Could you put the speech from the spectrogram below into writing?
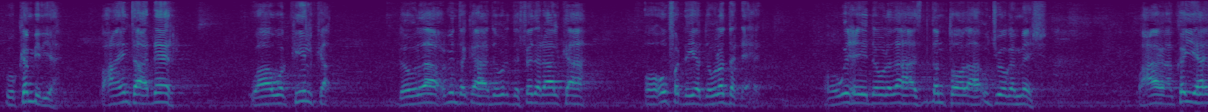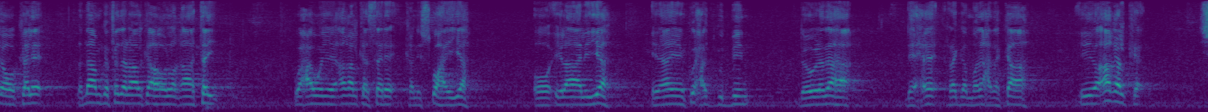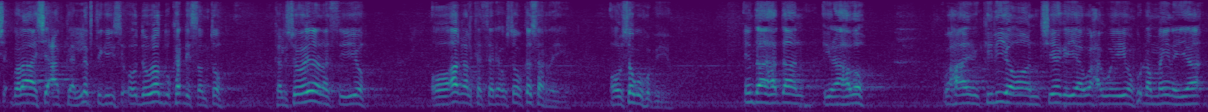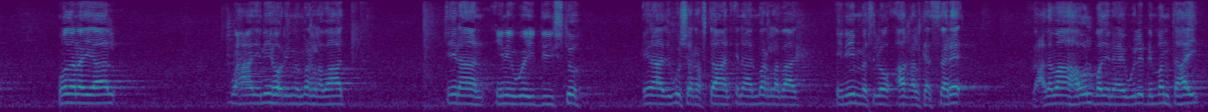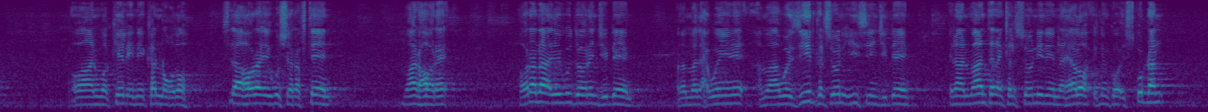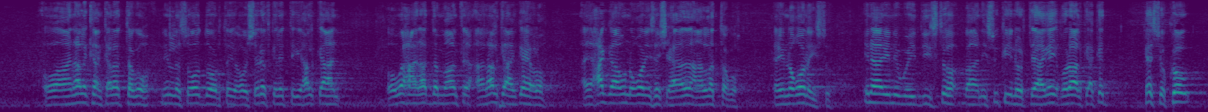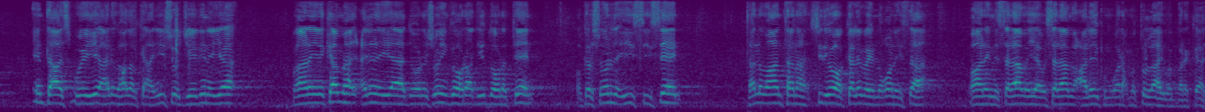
uu ka mid yahay. Waxaa intaa dheer waa wakiilka dowladaha xubinta ka aha dowladda federaalkaah oo u fadhiya dowladda dhexe oo wixii dowladahaas dantooda ah u jooga meesha waxaa ka yahay oo kale nidaamka federaalka ah oo la qaatay waxaa weeye aqalka sare kan isku haya oo ilaaliya inaayan ku xadgudbin dowladaha dhexe ragga madaxda ka ah iyo aqalka golaha shacabka laftigiisa oo dowladdu ka dhisanto kalsoonidana siiyo oo aqalka sare isagu ka sarreeyo oo isagu hubiyo. Intaa haddaan idhaahdo waxaan keliya oan sheegayaa waxa weeye oon ku dhammaynayaa mudanayaal waxaan inii hor imi mar labaad inaan ini weydiisto inaad igu sharaftaan inaan mar labaad inii matlo aqalka sare. Bacdamaa hawl badina ay weli dhiman tahay oo aan wakiil inii ka noqdo. Sidaa hore igu sharafteen mar hore. Horena ad iigu dooran jidheen ama madaxweyne ama wasiir kalsooni ii siin jidheen. Inaan maantana kalsoonidiinna helo idinkoo isku dhan oo aan halkan kala tago nin la soo doortay oo sharaf kala tegay halkan oo waxaan hadda maanta aan halkaan ka helo ay xaggaa u noqonayso shahaadada aan la tago ay noqonayso. Inaan idin weydiisto baan isukiin hortaagay qoraalka ka sokow. Intaas weeye anigu hadalka aan ii soo jeedinayaa waana idinka mahad celinayaa doorashooyinka hore ad doorateen oo kalsoonida ii siiseen. Tan maantana sidii oo kale bay noqonaysaa. Waana idin salaamaya wasalaamu calaykum waraxmat ullaahi wabarakaatu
